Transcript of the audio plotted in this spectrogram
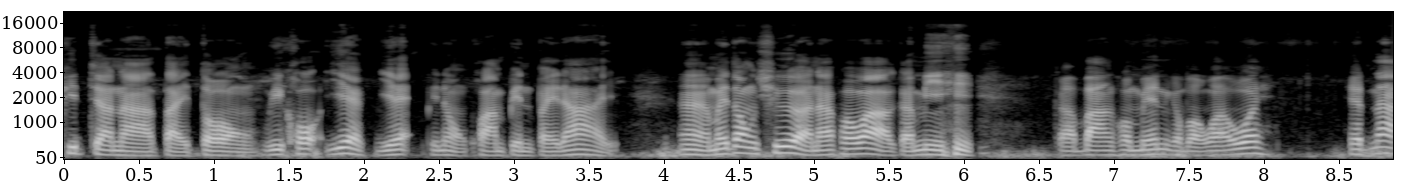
พิจารณาไต่ตรอง วิเคราะห์แยกแยะพี่น้องความเป็นไปได้เอไม่ต้องเชื่อนะเพราะว่าก็มีกับบางคอมเมนต์ก็บอกว่าโอ้ยเฮ็ดหน้า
